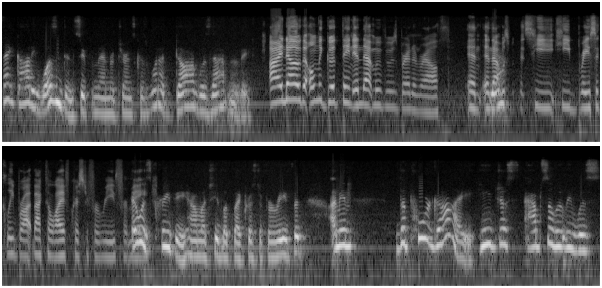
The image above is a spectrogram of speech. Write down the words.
Thank God he wasn't in Superman Returns because what a dog was that movie. I know the only good thing in that movie was Brandon Routh, and and that Yeah. was because he he basically brought back to life Christopher Reeve for me. It was creepy how much he looked like Christopher Reeve, but I mean, the poor guy, he just absolutely was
